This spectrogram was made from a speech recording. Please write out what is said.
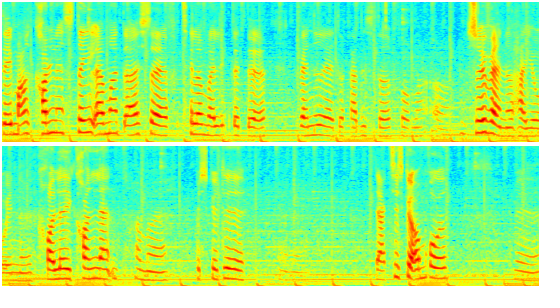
det er meget grønlandsk del af mig, der også øh, fortæller mig lidt, at øh, vandet er det rette sted for mig. Og søvandet har jo en øh, rolle i Grønland om at beskytte det arktiske område med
